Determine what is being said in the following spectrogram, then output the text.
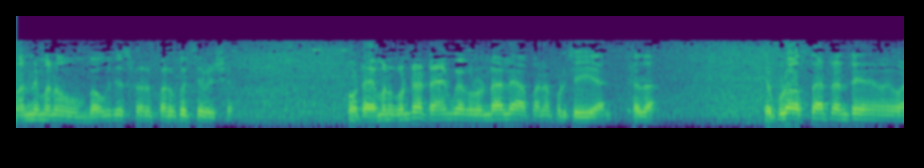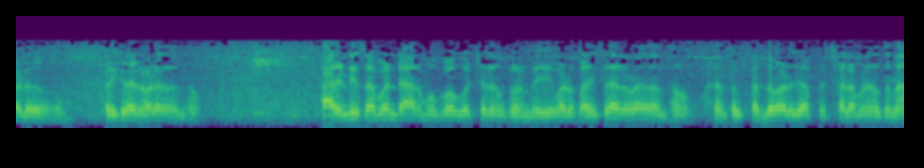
మనని మనం బాగు చేసుకోవడానికి పనికొచ్చే విషయం ఓ టైం అనుకుంటే ఆ టైం అక్కడ ఉండాలి ఆ పని అప్పుడు చేయాలి కదా ఎప్పుడో వస్తాడంటే వాడు పనికిరాని వాడు అర్థం ఆరింటికి సభ అంటే ఆరు ముప్పై వచ్చాడు అనుకోండి వాడు పరికరాలు వాడు అర్థం ఎంత పెద్దవాడుగా చడమని అవుతున్నా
